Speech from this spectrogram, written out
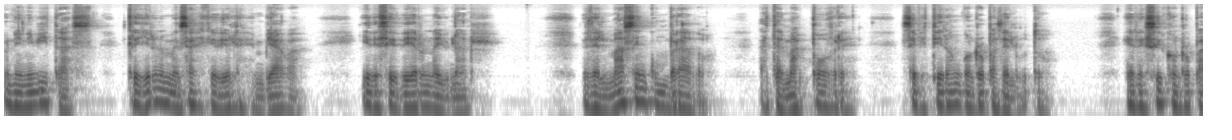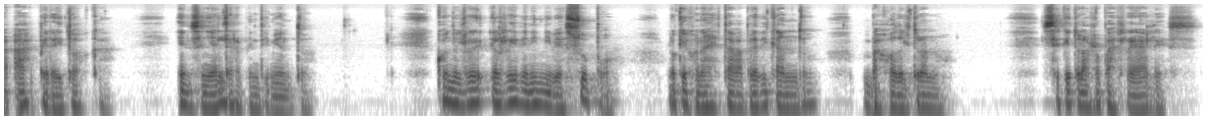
Los ninivitas creyeron el mensaje que Dios les enviaba y decidieron ayunar. Desde el más encumbrado hasta el más pobre se vistieron con ropas de luto, es decir, con ropa áspera y tosca, en señal de arrepentimiento. Cuando el rey, de Nínive supo lo que Jonás estaba predicando, bajó del trono. Se quitó las ropas reales,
